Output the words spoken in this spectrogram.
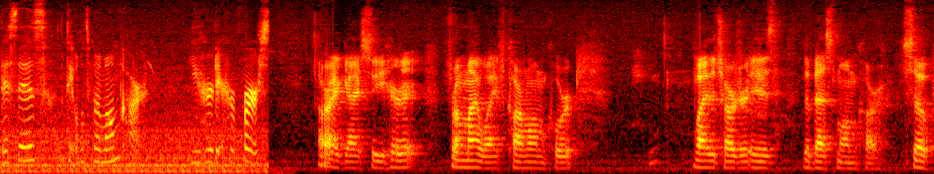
This is the ultimate mom car. You heard it here first. All right, guys, so you heard it from my wife, Car Mom Court, why the Charger is the best mom car. So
